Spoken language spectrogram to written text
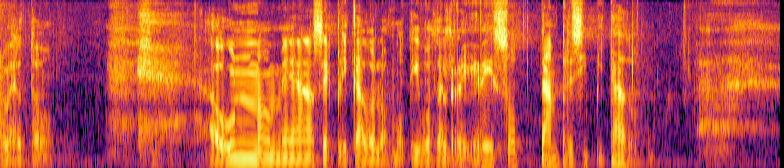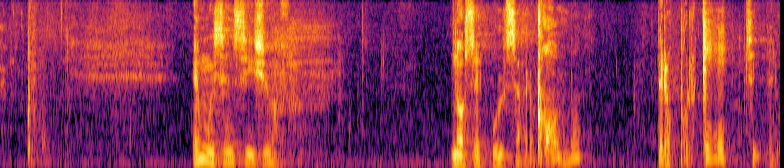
Roberto, aún no me has explicado los motivos del regreso tan precipitado. Es muy sencillo. Nos expulsaron. ¿Cómo? ¿Pero por qué? Sí, pero,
